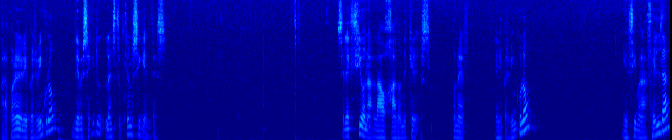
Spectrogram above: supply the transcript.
para poner el hipervínculo debes seguir las instrucciones siguientes. Selecciona la hoja donde quieres poner el hipervínculo y encima la celda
